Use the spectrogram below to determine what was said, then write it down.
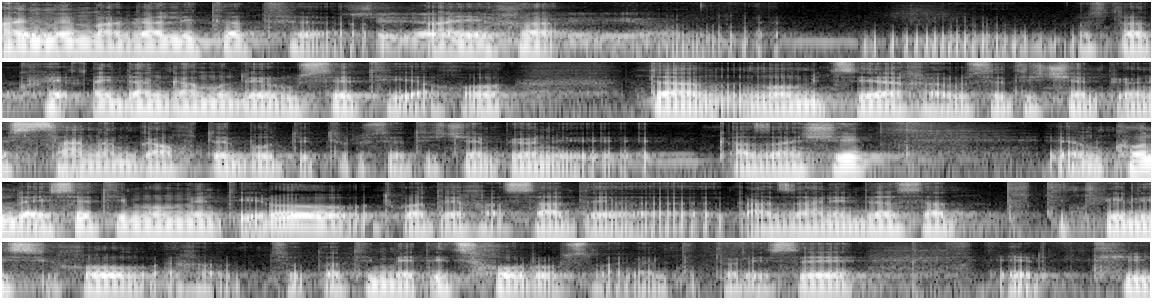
აი მე მაგალითად აი ხა უბრალოდ ქვეყნიდან გამოდი რუსეთია, ხო? და მომიწია ხა რუსეთის ჩემპიონი, სანამ გავხდებოდით რუსეთის ჩემპიონი კაზანში. მქონდა ესეთი მომენტი, რომ თქვა ეხა სად კაზანი და სად თბილისი ხო, ეხა ცოტათი მეტი ცხოვრობს მაგალითად, თორე ესე ერთი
